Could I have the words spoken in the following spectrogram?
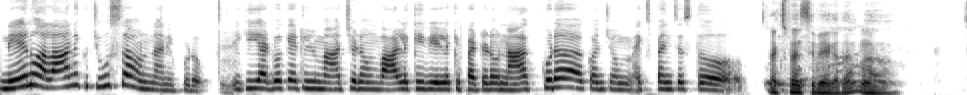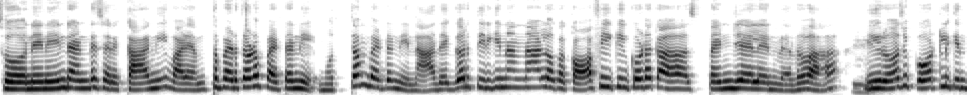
నేను అలానే చూస్తూ ఉన్నాను ఇప్పుడు. ఇక ఈ అడ్వకేట్లను మార్చడం వాళ్ళకి వీళ్ళకి పెట్టడం నాకు కూడా కొంచెం ఎక్స్పెన్సెస్తో ఎక్స్పెన్సివే కదా. సో నేనేంటంటే సరే కానీ వాడు ఎంత పెడతాడో పెట్టని. మొత్తం పెట్టని. నా దగ్గర తిరిగినన్నాళ్ళు ఒక కాఫీకి కూడా స్పెండ్ చేయలేని వెధవ. ఈ రోజు కోర్టులకి ఇంత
